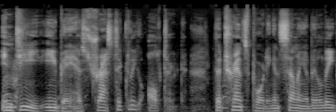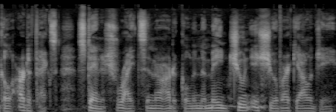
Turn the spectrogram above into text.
Indeed, eBay has drastically altered the transporting and selling of illegal artifacts, Stanish writes in an article in the May June issue of Archaeology,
